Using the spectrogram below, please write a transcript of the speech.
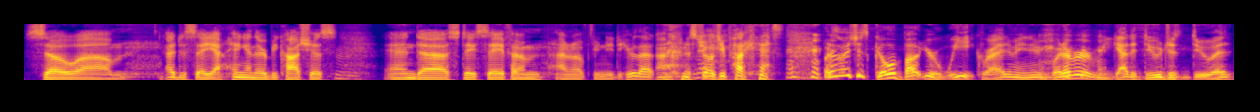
So um, I just say, yeah, hang in there, be cautious. Mm and uh, stay safe. Um, I don't know if you need to hear that on an astrology podcast, but otherwise, just go about your week, right? I mean, whatever you got to do, just do it.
